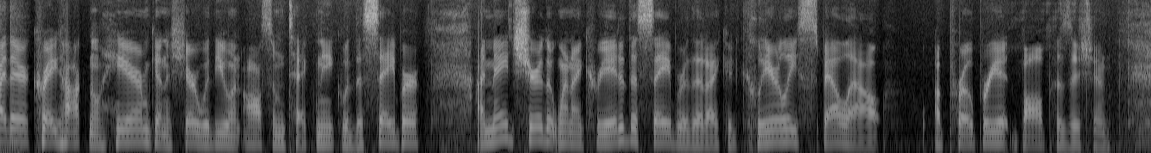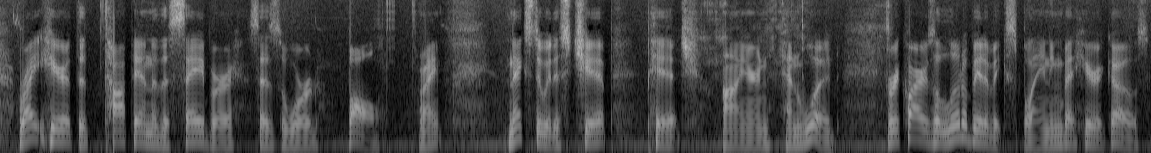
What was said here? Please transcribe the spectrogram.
Hi there, Craig Hocknull here. I'm going to share with you an awesome technique with the saber. I made sure that when I created the saber that I could clearly spell out appropriate ball position. Right here at the top end of the saber says the word ball, right? Next to it is chip, pitch, iron, and wood. It requires a little bit of explaining, but here it goes.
